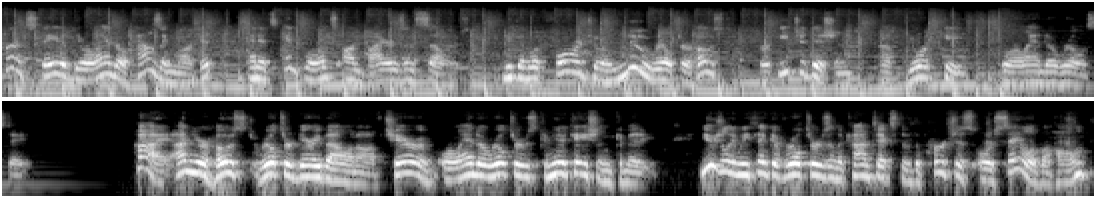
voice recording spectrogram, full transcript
current state of the Orlando housing market and its influence on buyers and sellers. You can look forward to a new Realtor host for each edition of Your Key to Orlando Real Estate. Hi, I'm your host, Realtor Gary Balanoff, Chair of Orlando Realtors Communication Committee. Usually we think of realtors in the context of the purchase or sale of a home,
